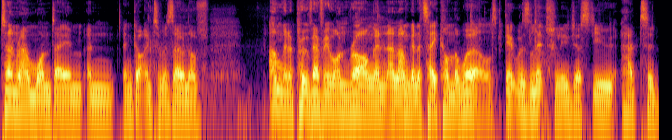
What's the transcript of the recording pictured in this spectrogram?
turn around one day and, and, and got into a zone of I'm going to prove everyone wrong and, and I'm going to take on the world. It was literally just you had to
